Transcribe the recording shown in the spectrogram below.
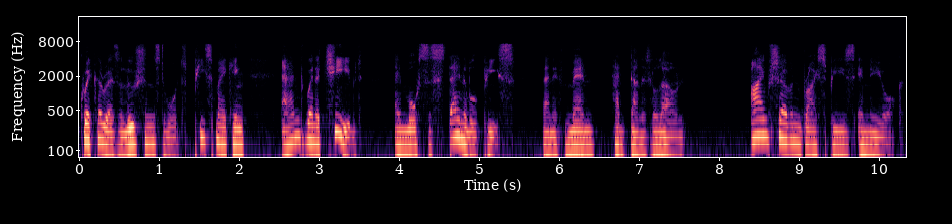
quicker resolutions towards peacemaking, and, when achieved, a more sustainable peace than if men had done it alone. I'm Sherwin Bryce Pease in New York.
